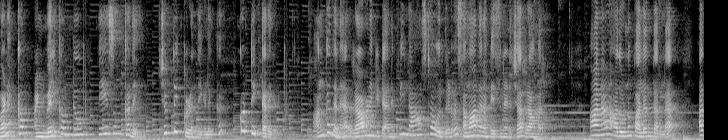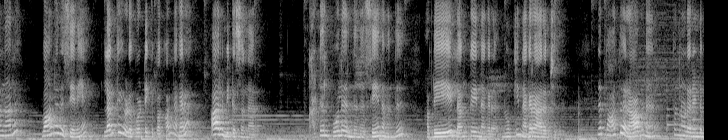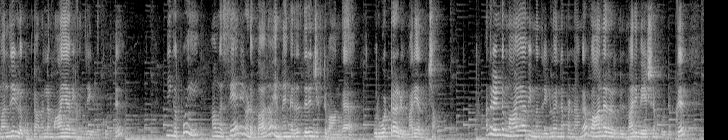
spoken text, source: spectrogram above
வணக்கம் and welcome to பேசும் கதை சுட்டி குழந்தைகளுக்கு குட்டி கதைகள். அங்கதனை ராவணக்கிட்ட அனுப்பி லாஸ்ட்டாக ஒரு தடவை சமாதானம் பேச நினச்சார் ராமர். ஆனால் அது ஒன்றும் பலன் தரல. அதனால வானர சேனையை லங்கையோட கோட்டைக்கு பக்கம் நகர ஆரம்பிக்க சொன்னார். கடல் போல இருந்த அந்த சேனை வந்து அப்படியே லங்கை நகர நோக்கி நகர ஆரம்பிச்சது. இதை பார்த்த ராவணன் தன்னோட ரெண்டு மந்திரிகளை கூப்பிட்டான் நல்ல மாயாவி மந்திரிகளை கூப்பிட்டு நீங்கள் போய் அவங்க சேனையோட பலம் என்னங்கிறத தெரிஞ்சுக்கிட்டு வாங்க. ஒரு ஒற்றர்கள் மாதிரி அனுப்பிச்சான். அந்த ரெண்டு மாயாவி மந்திரிகளும் என்ன பண்ணாங்க? வானரர்கள் மாதிரி வேஷம் போட்டுக்கிட்டு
